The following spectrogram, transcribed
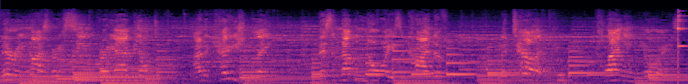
very nice, very scenic, very ambient. And occasionally there's another noise, a kind of metallic, clanging noise.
